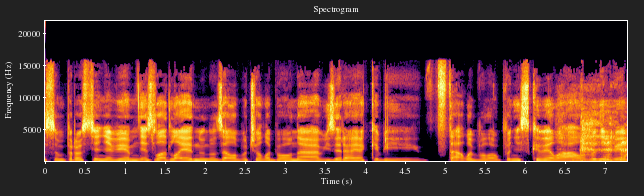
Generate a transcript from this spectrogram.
som proste neviem, nezvládla jednu noc alebo čo, lebo ona vyzerá, jak keby stále bola úplne skvelá alebo neviem.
